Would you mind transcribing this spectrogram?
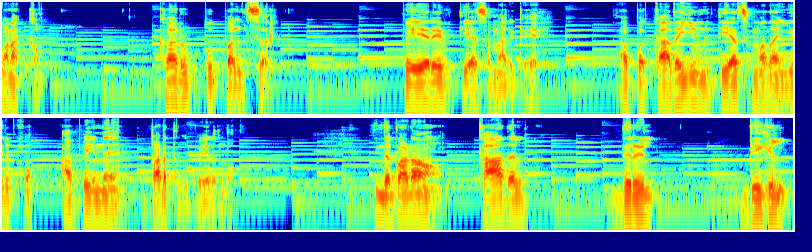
வணக்கம். கருப்பு பல்சர். பேரே வித்தியாசமாக இருக்கே. அப்போ கதையும் வித்தியாசமாக தான் இருக்கும் அப்படின்னு படத்துக்கு போயிருந்தோம். இந்த படம் காதல் திரில் திகில்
